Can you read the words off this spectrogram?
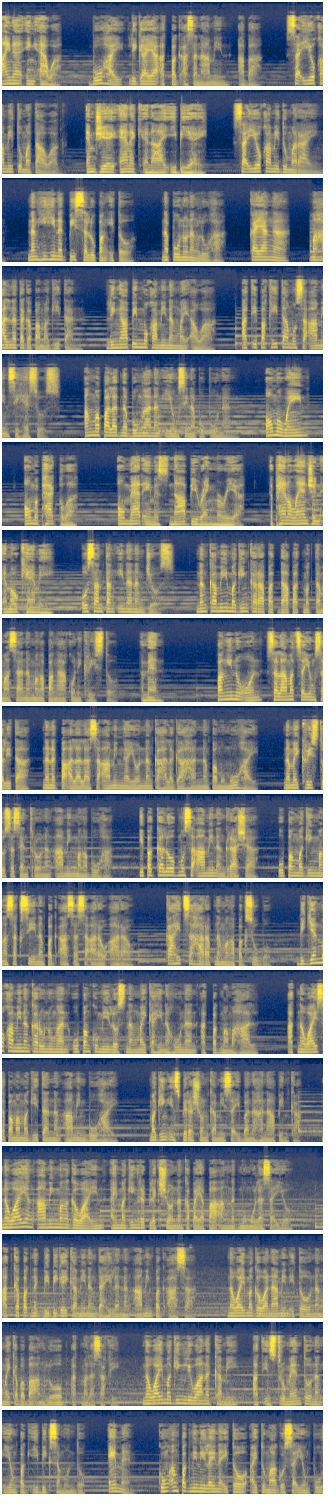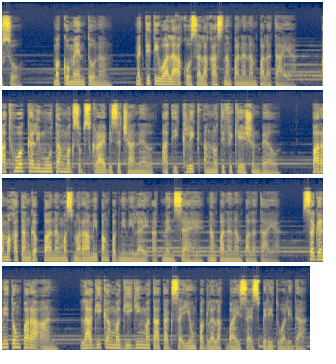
Ina ing Awa, buhay, ligaya at pag-asa namin, Aba. Sa iyo kami tumatawag. MGA Anak and I EBA. Sa iyo kami dumaraing, nang hihinagpis sa lupang ito, na puno ng luha. Kaya nga, mahal na tagapamagitan, lingapin mo kami ng may awa, at ipakita mo sa amin si Jesus, ang mapalad na bunga ng iyong sinapupunan. O Mawain, O Mapagpala, O Mat Amos na Bireng Maria, Epanalangan Mo Kami, O Santang Ina ng Diyos, nang kami maging karapat dapat magtamasa ng mga pangako ni Kristo. Amen. Panginoon, salamat sa iyong salita na nagpaalala sa amin ngayon ng kahalagahan ng pamumuhay na may Kristo sa sentro ng aming mga buha. Ipagkaloob mo sa amin ang grasya upang maging mga saksi ng pag-asa sa araw-araw, kahit sa harap ng mga pagsubok. Bigyan mo kami ng karunungan upang kumilos ng may kahinahunan at pagmamahal, at naway sa pamamagitan ng aming buhay, maging inspirasyon kami sa iba na hanapin ka. Naway ang aming mga gawain ay maging refleksyon ng kapayapaang nagmumula sa iyo, at kapag nagbibigay kami ng dahilan ng aming pag-asa, naway magawa namin ito ng may kababaang loob at malasaki. Naway maging liwanag kami at instrumento ng iyong pag-ibig sa mundo. Amen. Kung ang pagninilay na ito ay tumagos sa iyong puso, magkomento ng, nagtitiwala ako sa lakas ng pananampalataya. At huwag kalimutang mag-subscribe sa channel at i-click ang notification bell para makatanggap pa ng mas marami pang pagninilay at mensahe ng pananampalataya. Sa ganitong paraan, lagi kang magiging matatag sa iyong paglalakbay sa espiritualidad.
